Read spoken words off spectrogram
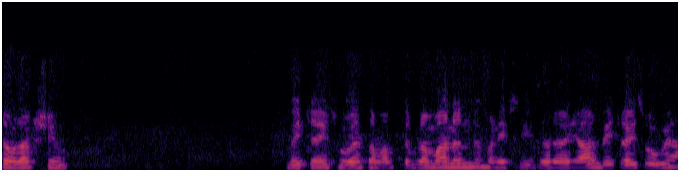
संरक्षण बेचाळीसोव्या समाप्त. ब्रह्मानंद म्हणे श्रीधर या बेचाळीसोव्या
